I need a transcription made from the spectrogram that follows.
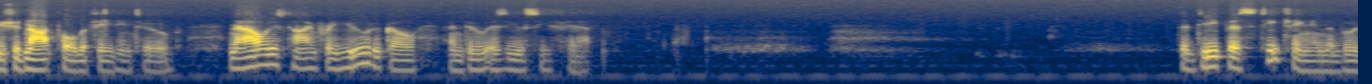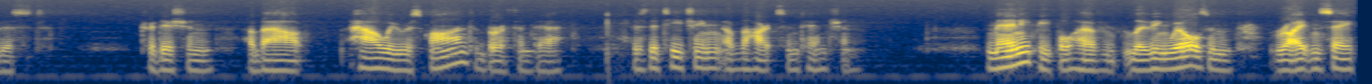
You should not pull the feeding tube. Now it is time for you to go and do as you see fit. The deepest teaching in the Buddhist tradition about how we respond to birth and death is the teaching of the heart's intention. Many people have living wills and write and say,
